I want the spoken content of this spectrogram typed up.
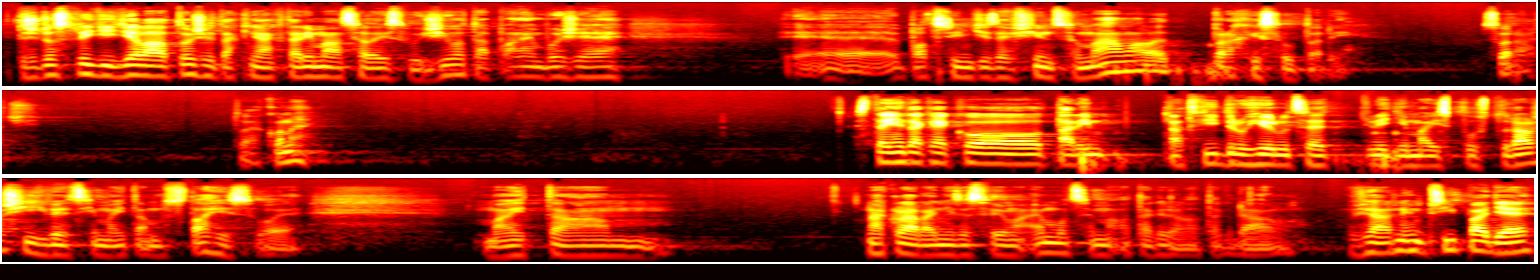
protože dost lidí dělá to, že tak nějak tady má celý svůj život a pane Bože, je, patřím ti ze vším, co mám, ale prachy jsou tady. Co ráč? To jako ne. Stejně tak jako tady na tvý druhé ruce lidi mají spoustu dalších věcí, mají tam vztahy svoje, mají tam nakládání se svýma emocemi a tak dále, a tak dále. V žádném případě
